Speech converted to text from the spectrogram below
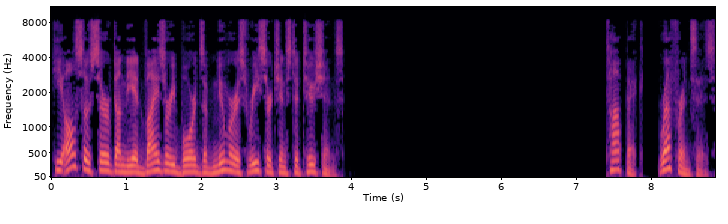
He also served on the advisory boards of numerous research institutions. References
